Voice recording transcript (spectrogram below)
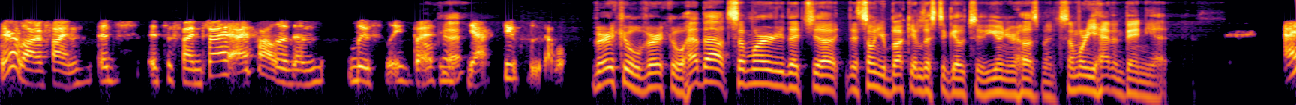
they're a lot of fun. It's it's a fun. So I, I follow them loosely, but Okay. yeah, Duke Blue Devil. Very cool, very cool. How about somewhere that uh, that's on your bucket list to go to, you and your husband, somewhere you haven't been yet? I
